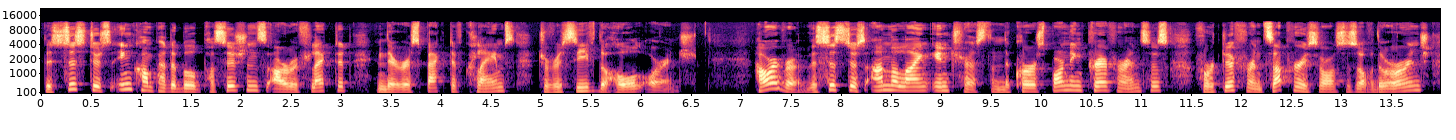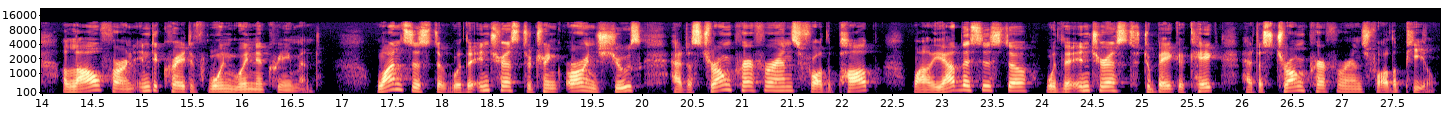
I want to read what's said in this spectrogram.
the sisters' incompatible positions are reflected in their respective claims to receive the whole orange. However, the sisters' underlying interest and the corresponding preferences for different sub-resources of the orange allow for an integrative win-win agreement. One sister with the interest to drink orange juice had a strong preference for the pulp, while the other sister with the interest to bake a cake had a strong preference for the peel.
